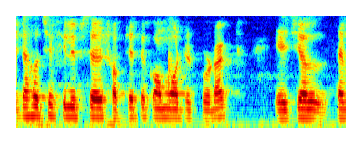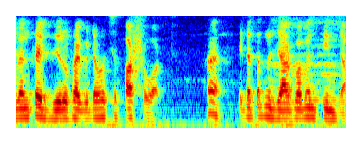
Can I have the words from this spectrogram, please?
এটা হচ্ছে ফিলিপসের সবচেয়ে কম ওয়াটের product H L seven five zero five এটা হচ্ছে পাঁচশো ওয়াট। হ্যাঁ এটাতে আপনি জার পাবেন তিনটা।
